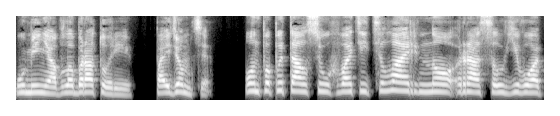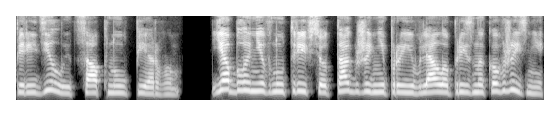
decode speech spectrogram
У меня в лаборатории. Пойдемте. Он попытался ухватить ларь, но Рассел его опередил и цапнул первым. Яблоня внутри все так же не проявляла признаков жизни,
